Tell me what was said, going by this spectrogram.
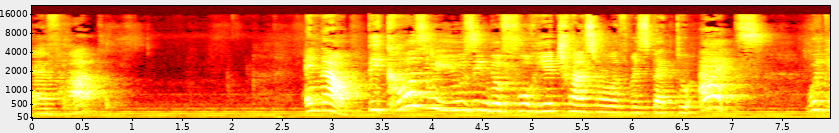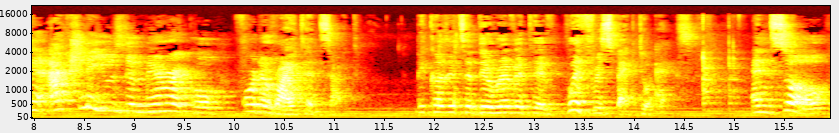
f hat and now, because we're using the Fourier transform with respect to x, we can actually use the miracle for the right-hand side because it's a derivative with respect to x. And so,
